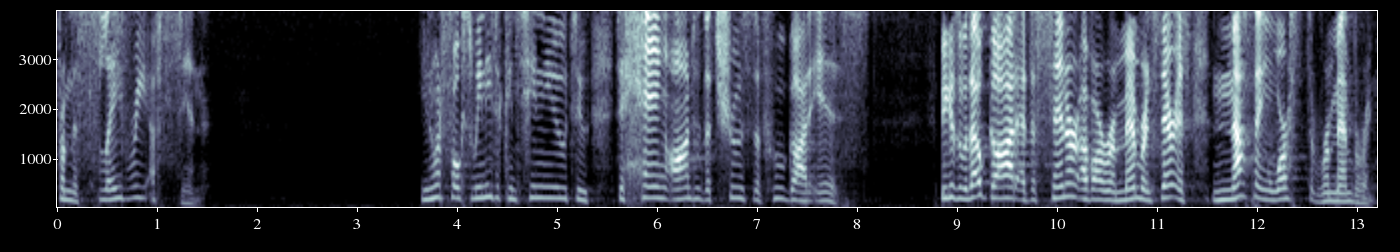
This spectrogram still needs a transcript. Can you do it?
from the slavery of sin? You know what, folks? We need to continue to, to hang on to the truths of who God is. Because without God at the center of our remembrance, there is nothing worth remembering.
